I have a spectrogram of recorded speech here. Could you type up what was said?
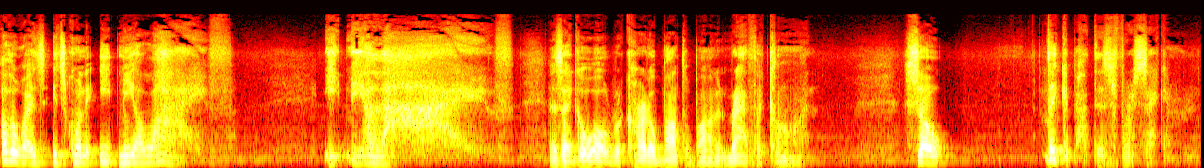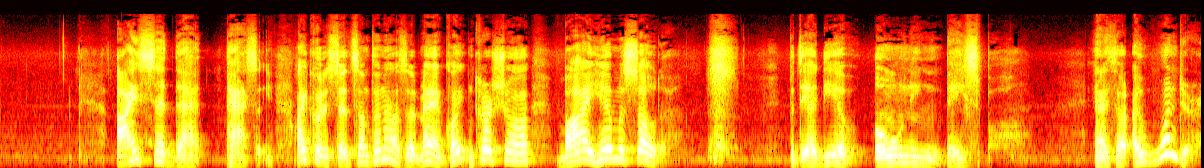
Otherwise, it's going to eat me alive. Eat me alive as I go all Ricardo Montalban and Khan. So think about this for a second. I said that passing. I could have said something else. I said, man, Clayton Kershaw, buy him a soda. But the idea of owning baseball. And I thought, I wonder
